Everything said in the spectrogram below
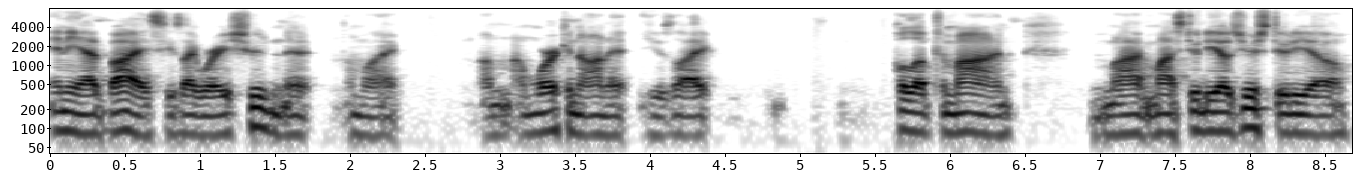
any advice? He's like, "Where are you shooting it?" I'm like, "I'm I'm working on it." He was like, pull up to mine. My my studio is your studio,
